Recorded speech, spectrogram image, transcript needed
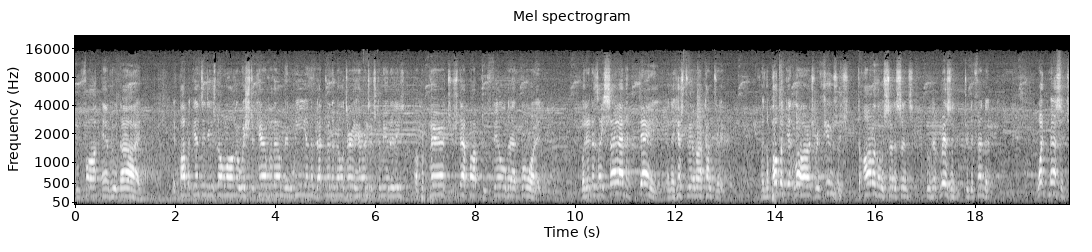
who fought, and who died. If public entities no longer wish to care for them, then we in the veteran and military heritage communities are prepared to step up to fill that void. But it is a sad day in the history of our country when the public at large refuses to honor those citizens who have risen to defend it. What message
